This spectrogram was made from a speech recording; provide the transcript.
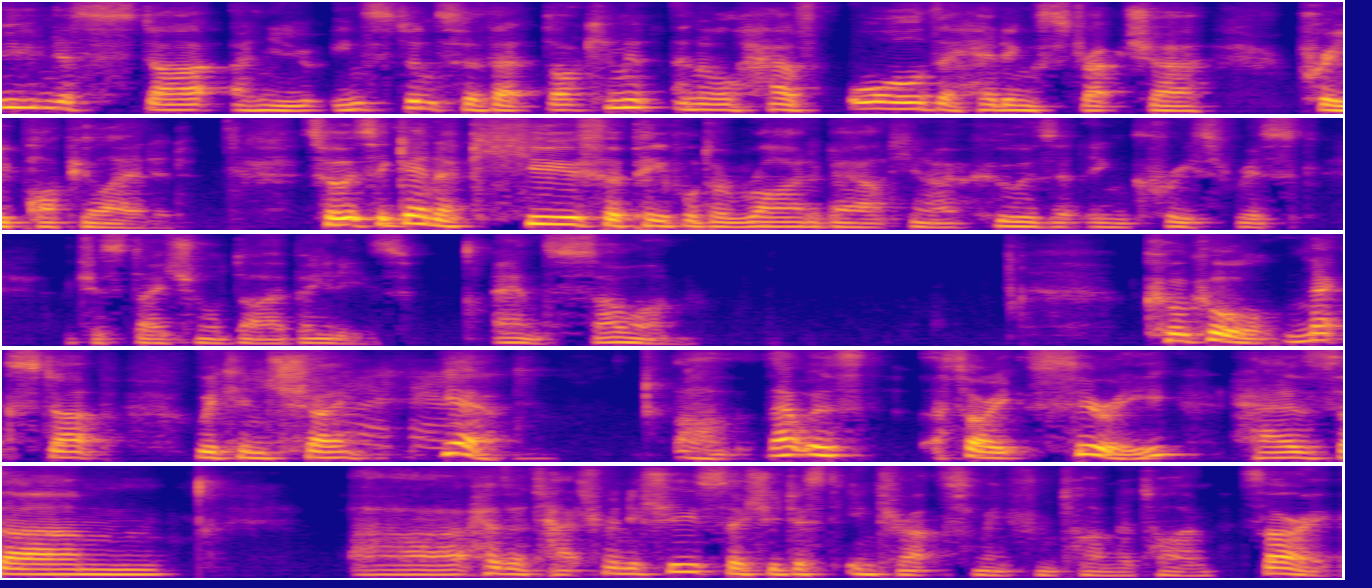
you can just start a new instance of that document and it'll have all the heading structure pre-populated. So it's again a cue for people to write about, you know, who is at increased risk of gestational diabetes and so on. Cool, cool. Next up, we can change. Yeah. Oh, that was sorry. Siri has um, uh, has attachment issues, so she just interrupts me from time to time. Sorry.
